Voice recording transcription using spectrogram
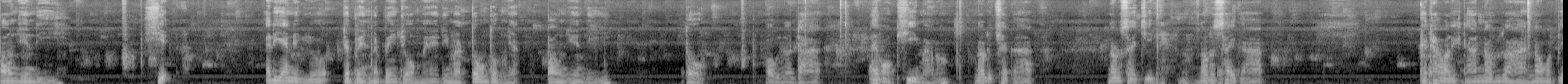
ပေါင်းခြင်းဒီရှစ်အဲ့ဒီကနေပြီးတော့တပင်နှစ်ပင်ကြော်မယ်ဒီမှာသုံးတုံညပေါင်းခြင်းဒီသုံးဟုတ်ပြီနော်ဒါအဲ့ကောင်ဖြည့်မှာနော်နောက်တစ်ချက်ကနောက်တစ်ဆိုင်ကြည့်မယ်နော်နောက်တစ်ဆိုင်ကကထားပါလိဒါနောက်ပြီးတော့ဟာနောက်မပြ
